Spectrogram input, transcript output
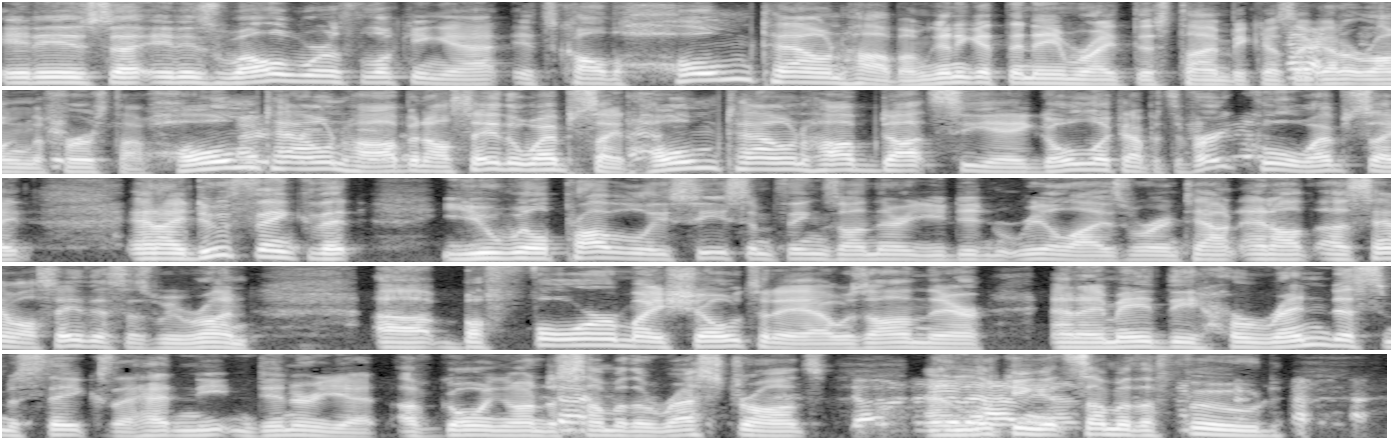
It is uh, it is well worth looking at. It's called Hometown Hub. I'm going to get the name right this time because I got it wrong the first time. Hometown Hub, and I'll say the website hometownhub.ca. Go look up. It's a very cool website, and I do think that you will probably see some things on there you didn't realize were in town. And I'll, uh, Sam, I'll say this as we run. Uh, before my show today, I was on there and I made the horrendous mistake because I hadn't eaten dinner yet of going on to some of the restaurants and looking man. at some of the food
